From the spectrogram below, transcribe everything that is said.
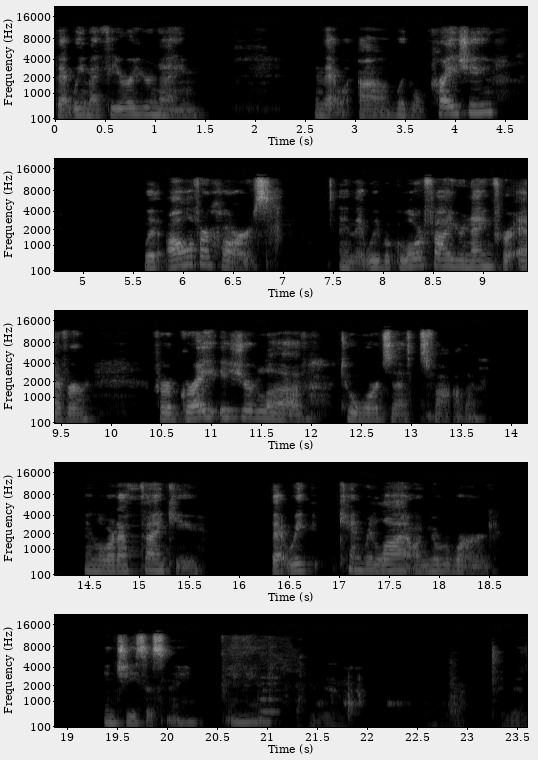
that we may fear your name and that uh, we will praise you with all of our hearts and that we will glorify your name forever. For great is your love towards us, Father. And Lord, I thank you that we can rely on your word. In Jesus' name, amen. Amen. Amen.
